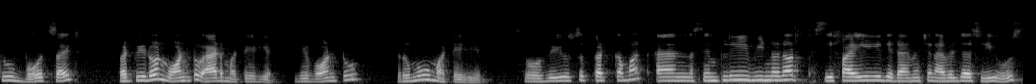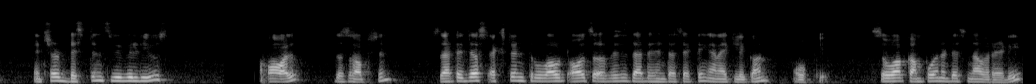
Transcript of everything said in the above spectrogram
to both sides but we don't want to add material. We want to remove material. So we use the cut command and simply we do not specify the dimension i will just use. Instead of distance we will use all this option. So that it just extend throughout all surfaces that is intersecting and i click on ok. So our component is now ready.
